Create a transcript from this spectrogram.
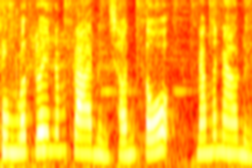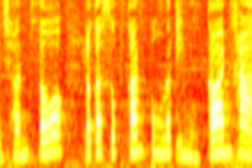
ปรุงรสด้วยน้ำปลา 1 ช้อนโต๊ะ น้ำมะนาว 1 ช้อนโต๊ะ แล้วก็ซุปก้อนปรุงรสอีก 1 ก้อนค่ะ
